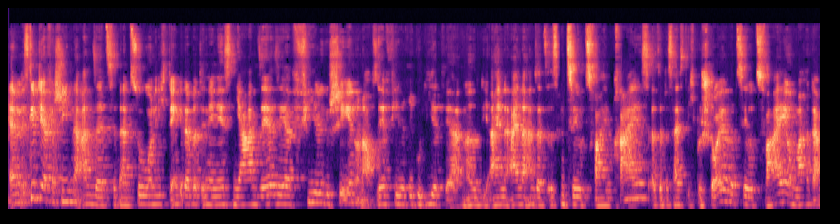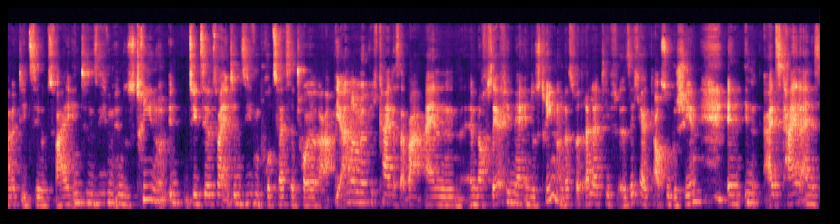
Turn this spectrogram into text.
Ähm, es gibt ja verschiedene Ansätze dazu und ich denke, da wird in den nächsten Jahren sehr, sehr viel geschehen und auch sehr viel reguliert werden. Also die eine, eine Ansatz ist ein CO2-Preis. Also das heißt, ich besteuere CO2 und mache damit die CO2-intensive CO2-intensiven Industrien und die CO2-intensiven Prozesse teurer. Die andere Möglichkeit ist aber ein, noch sehr viel mehr Industrien, und das wird relativ äh, sicher auch so geschehen, in, in, als Teil eines,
